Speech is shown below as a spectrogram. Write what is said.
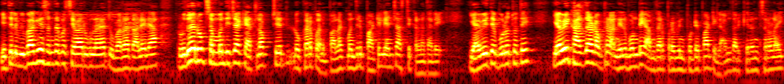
येथील विभागीय संदर्भ सेवा रुग्णालयात उभारण्यात आलेल्या हृदयरोग संबंधीच्या कॅथलॉगचे लोकार्पण पालकमंत्री पाटील यांच्या हस्ते करण्यात आले. यावेळी ते बोलत होते. यावेळी खासदार डॉक्टर अनिल बोंडे आमदार प्रवीण पोटे पाटील आमदार किरण सरनाईक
